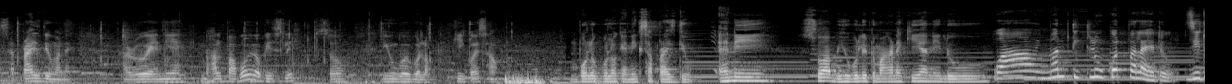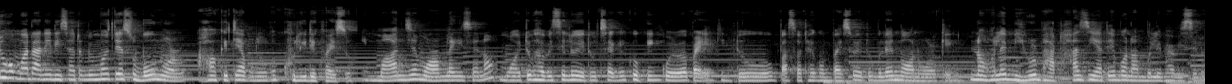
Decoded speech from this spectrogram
ছাৰপ্ৰাইজ দিওঁ মানে। আৰু এনেই ভাল পাবই অভিয়াছলি চ' দিওঁগৈ ব'লক কি কয় চাওঁ। ব'লক ব'লক এনিক ছাৰপ্ৰাইজ দিওঁ। এনি চোৱা বিহু বুলি তোমাৰ কাৰণে কি আনিলোঁ? ৱাও ইমান টিকলো ক'ত পালা এইটো? যিটো সময়ত আনি দিছা তুমি মই এতিয়া চুবও নোৱাৰো। আহক এতিয়া আপোনালোকক খুলি দেখুৱাইছো। ইমান যে মৰম লাগিছে ন? মইতো ভাবিছিলো এইটোত চাগে কুকিং কৰিব পাৰি কিন্তু পাছতহে গম পাইছো এইটো বোলে নন ৱৰ্কিং নহলে বিহুৰ ভাত সাজ ইয়াতে বনাম বুলি ভাবিছিলো।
